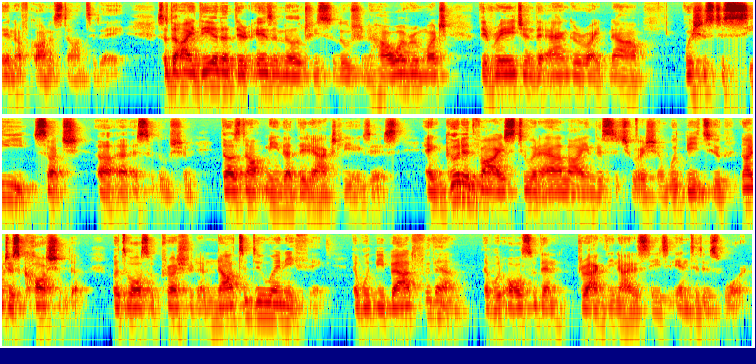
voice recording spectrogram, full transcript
in Afghanistan today. So the idea that there is a military solution, however much the rage and the anger right now wishes to see such uh, a solution, does not mean that they actually exist. And good advice to an ally in this situation would be to not just caution them, but to also pressure them not to do anything that would be bad for them, that would also then drag the United States into this war.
